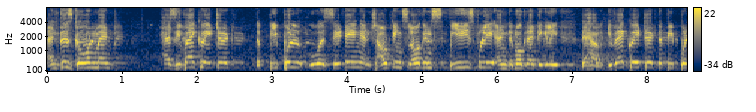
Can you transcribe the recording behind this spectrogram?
and this government has evacuated the people who were sitting and shouting slogans peacefully and democratically. They have evacuated the people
